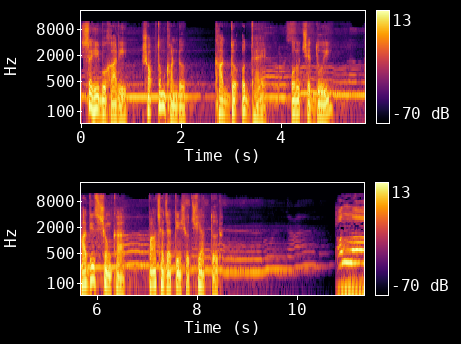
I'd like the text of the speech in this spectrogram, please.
সেহি বুখারি, সপ্তম খণ্ড, খাদ্য অধ্যায়, অনুচ্ছেদ দুই, হাদিস সংখ্যা পাঁচ হাজার তিনশো ছিয়াত্তর। আল্লাহ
